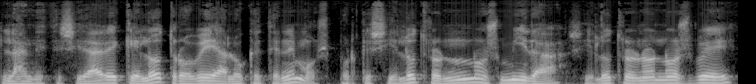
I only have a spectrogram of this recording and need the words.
la necesidad de que el otro vea lo que tenemos, porque si el otro no nos mira, si el otro no nos ve,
